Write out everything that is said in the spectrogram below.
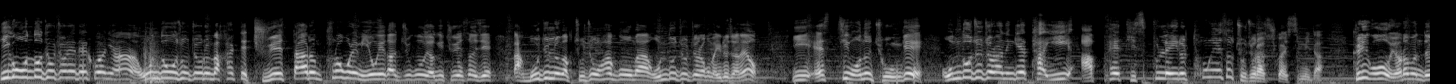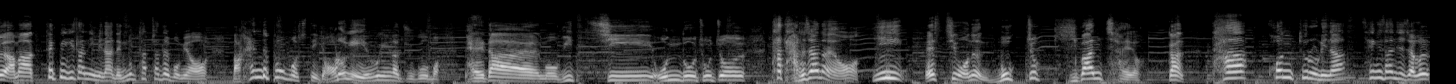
이거 온도 조절해야 될 거 아니야. 온도 조절을 막 할 때 뒤에 다른 프로그램 이용해 가지고 여기 뒤에서 이제 막 모듈로 막 조종하고 막 온도 조절하고 막 이러잖아요. 이 ST1은 좋은 게 온도 조절하는 게 다 이 앞에 디스플레이를 통해서 조절할 수가 있습니다. 그리고 여러분들 아마 택배 기사님이나 냉동 탑차들 보면 막 핸드폰 보실 때 여러 개 이용해가지고 뭐 배달, 뭐 위치, 온도 조절 다 다르잖아요. 이 ST1은 목적 기반 차예요. 그러니까 다 컨트롤이나 생산 제작을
